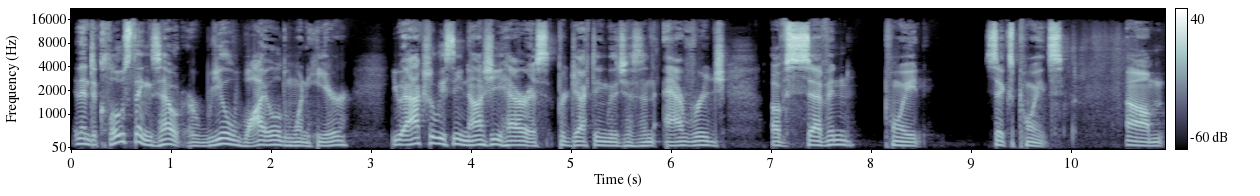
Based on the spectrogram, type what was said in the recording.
And then to close things out, a real wild one here. You actually see Najee Harris projecting with just an average of 7.6 points. Um,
